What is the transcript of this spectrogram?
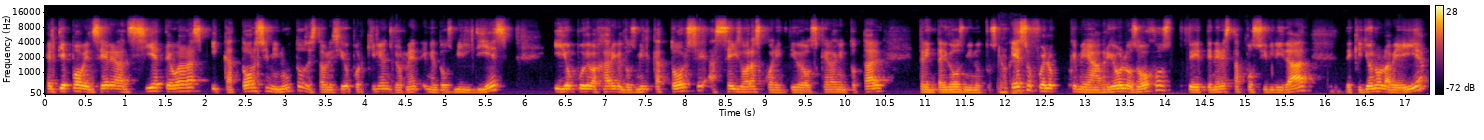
El tiempo a vencer eran 7 horas y 14 minutos establecido por Kilian Jornet en el 2010 y yo pude bajar en el 2014 a 6 horas 42, que eran en total 32 minutos. Eso fue lo que me abrió los ojos de tener esta posibilidad de que yo no la veía,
